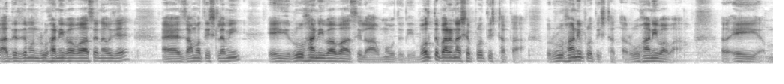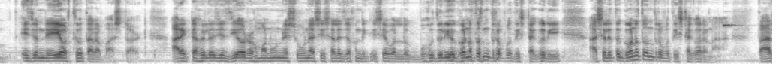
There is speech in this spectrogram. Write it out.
তাদের যেমন রুহানি বাবা আছে না, ওই যে জামাত ইসলামী, এই রুহানি বাবা ছিল মৌদুদি। বলতে পারে না সে প্রতিষ্ঠাতা, রুহানি প্রতিষ্ঠাতা, রুহানি বাবা। এই এই জন্য এই অর্থেও তারা বাস্টার্ড আরেকটা হলো যে জিয়াউর রহমান উনিশশো উনআশি সালে যখন নাকি সে বলল, বহুদলীয় গণতন্ত্র প্রতিষ্ঠা করি। আসলে তো গণতন্ত্র প্রতিষ্ঠা করে না। তার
